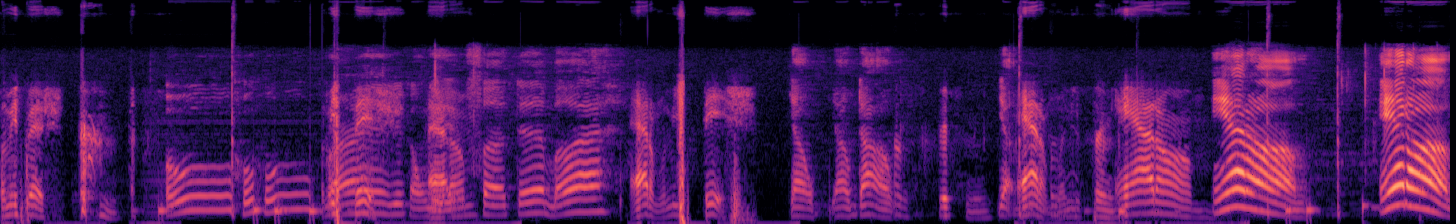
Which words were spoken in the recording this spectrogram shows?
Let me fish. Ooh, hoo, hoo, Let me Brian, fish, you gonna Adam. get fucked up, boy. Adam, let me fish. Yo, yo, dog. Sounds fish me. Yo, Adam, let me. you think? Adam. Adam, Adam.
